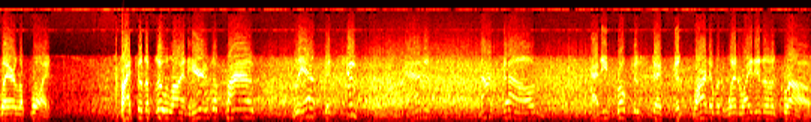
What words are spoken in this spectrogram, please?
player Lapointe. Back to the blue line. Here's the pass. Liapkin shoots. And it's knocked down. And he broke his stick, and part of it went right into the crowd.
